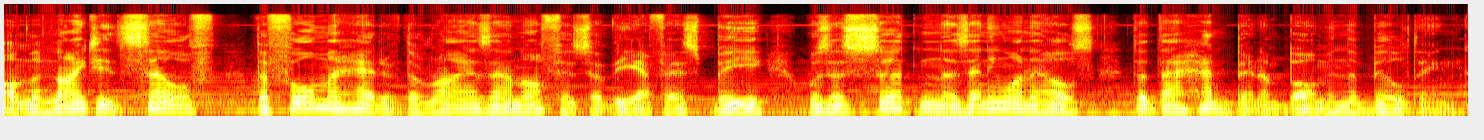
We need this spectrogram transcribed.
On the night itself, the former head of the Ryazan office of the FSB was as certain as anyone else that there had been a bomb in the building.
